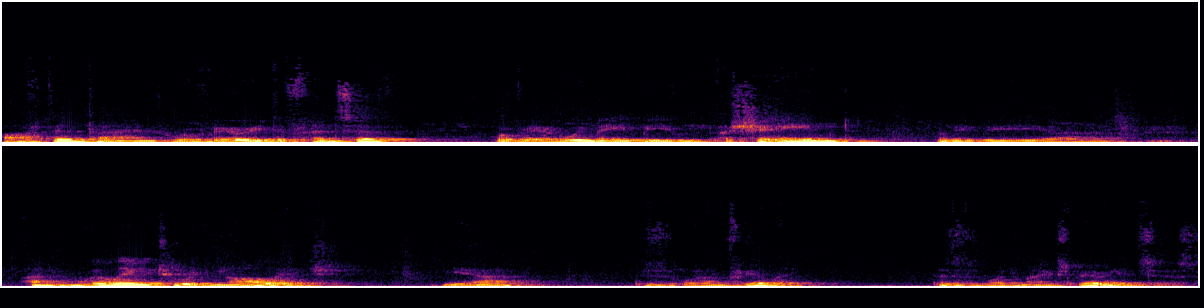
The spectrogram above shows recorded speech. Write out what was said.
Oftentimes we're very defensive, we're very, we may be ashamed, we may be uh, unwilling to acknowledge, yeah, this is what I'm feeling. This is what my experience is.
